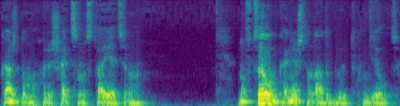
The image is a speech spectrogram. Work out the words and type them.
каждому решать самостоятельно. Но в целом, конечно, надо будет делать.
